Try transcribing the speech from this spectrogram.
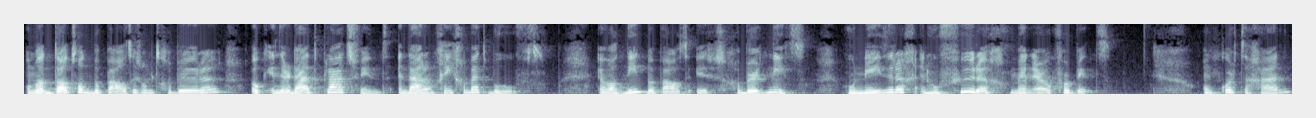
Omdat dat wat bepaald is om te gebeuren ook inderdaad plaatsvindt en daarom geen gebed behoeft. En wat niet bepaald is, gebeurt niet, hoe nederig en hoe vurig men er ook voor bidt. Om kort te gaan,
